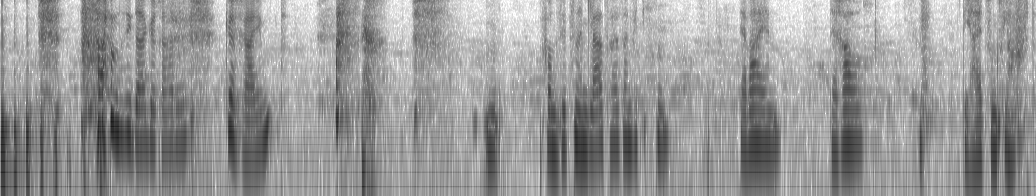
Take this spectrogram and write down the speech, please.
Haben Sie da gerade gereimt? Vom Sitzen in Glashäusern wie diesen. Der Wein, der Rauch, die Heizungsluft.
